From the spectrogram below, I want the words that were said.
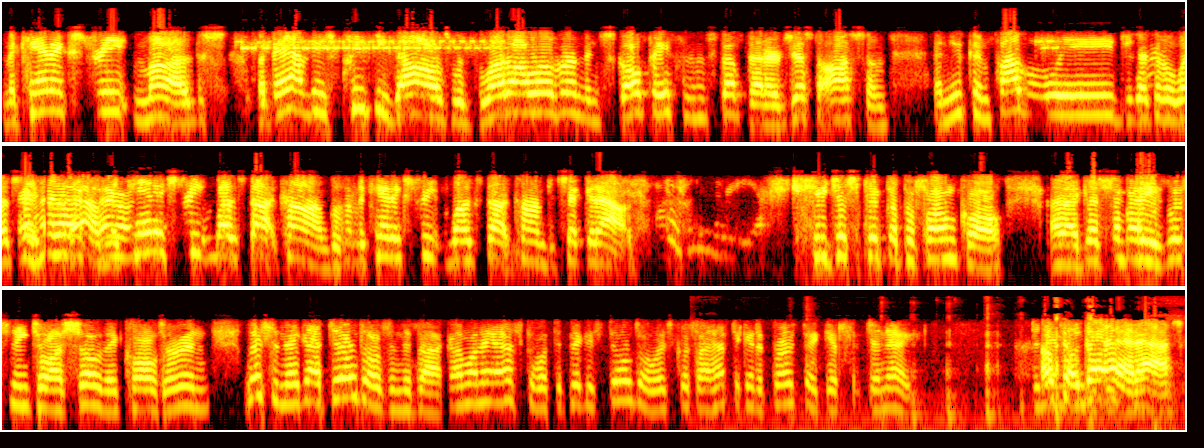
Mechanic Street Mugs. But they have these creepy dolls with blood all over them and skull faces and stuff that are just awesome. And you can probably do you guys have a website? Hey, hang on, Yeah, hang mechanicstreetmugs.com. Go to mechanicstreetmugs.com to check it out. She just picked up a phone call, and I guess somebody is listening to our show. They called her, and listen, they got dildos in the back. I want to ask her what the biggest dildo is because I have to get a birthday gift for. Danae Okay, go ahead, ask.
